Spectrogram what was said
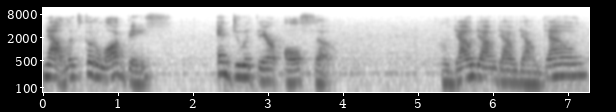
Now let's go to log base and do it there also. Go down, down, down, down, down.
